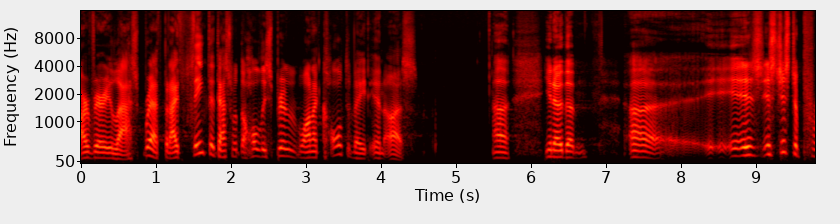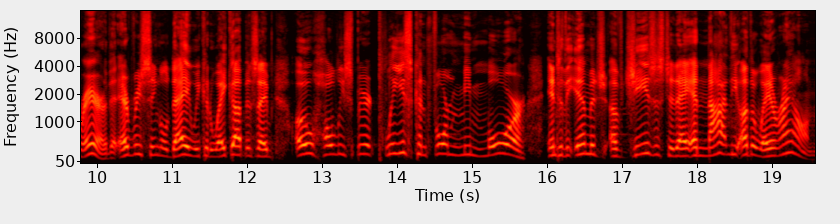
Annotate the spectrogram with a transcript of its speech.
our very last breath. But I think that that's what the Holy Spirit would want to cultivate in us. Uh, you know, the. Uh, it's, it's just a prayer that every single day we could wake up and say, Oh, Holy Spirit, please conform me more into the image of Jesus today and not the other way around.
